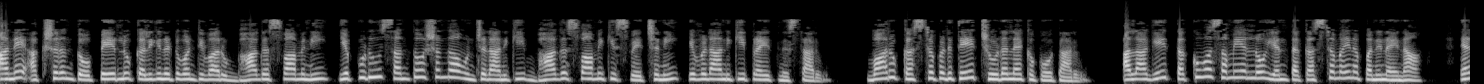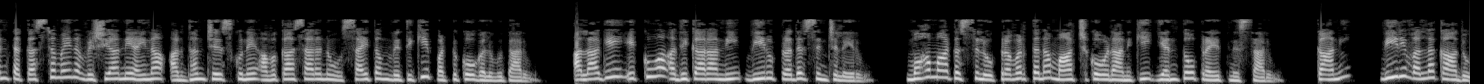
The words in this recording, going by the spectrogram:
అనే అక్షరంతో పేర్లు కలిగినటువంటి వారు భాగస్వామిని ఎప్పుడూ సంతోషంగా ఉంచడానికి భాగస్వామికి స్వేచ్ఛని ఇవ్వడానికి ప్రయత్నిస్తారు. వారు కష్టపడితే చూడలేకపోతారు. అలాగే తక్కువ సమయంలో ఎంత కష్టమైన పనినైనా ఎంత కష్టమైన విషయాన్ని అయినా అర్థం చేసుకునే అవకాశాలను సైతం వెతికి పట్టుకోగలుగుతారు. అలాగే ఎక్కువ అధికారాన్ని వీరు ప్రదర్శించలేరు. మొహమాటస్థులు ప్రవర్తన మార్చుకోవడానికి ఎంతో ప్రయత్నిస్తారు. కాని వీరి వల్ల కాదు.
